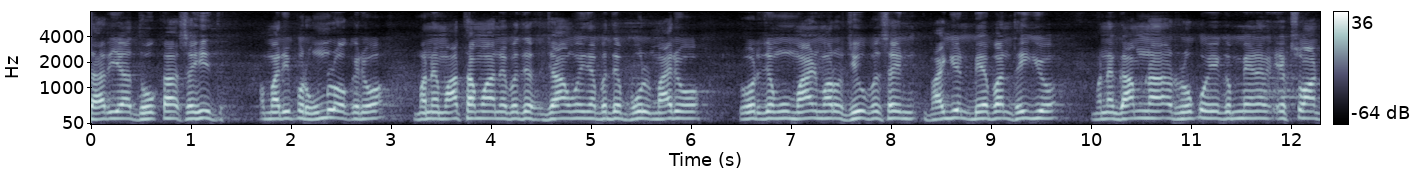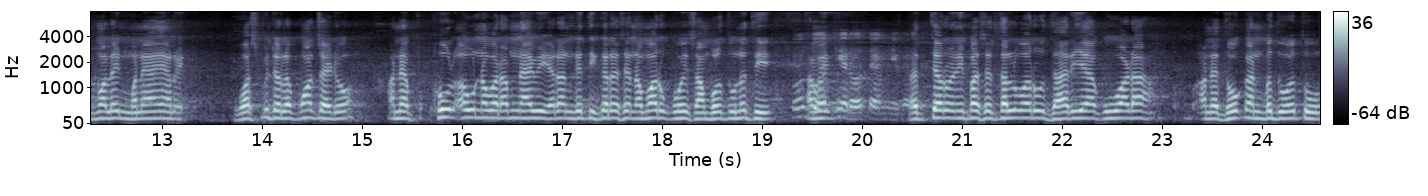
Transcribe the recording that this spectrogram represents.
ધારિયા, ધોકા સહિત અમારી પર હુમલો કર્યો. મને માથામાં અને બધે જ્યાં હોય ત્યાં બધે ફૂલ માર્યો. રોડ જેમ હું માંડ મારો જીવ બસાઈને ભાગ્યો ને બેભાન થઈ ગયો. મને ગામના લોકોએ ગમે એકસો આઠમાં લઈને મને અહીંયા હોસ્પિટલે પહોંચાડ્યો. અને ફૂલ અવનવાર અમને આવી હેરાનગતિ કરે છે અને અમારું કોઈ સાંભળતું નથી. અમે અત્યારોની પાસે? તલવારું ધારિયા કુવાડા અને ધોકાન બધું હતું.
